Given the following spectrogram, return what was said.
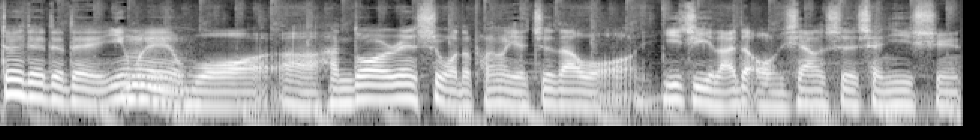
对对对对，因为我呃很多认识我的朋友也知道，我一直以来的偶像是陈奕迅，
